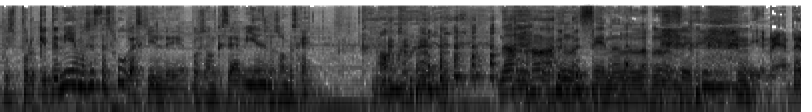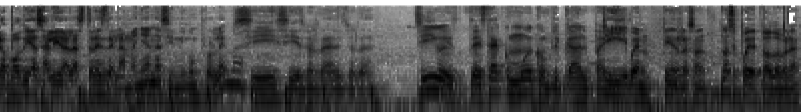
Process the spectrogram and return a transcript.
Pues porque teníamos estas fugas, Gil, de, pues aunque sea bien los hombres que. ¿No? No, no sé, no, no, no, no sé. pero podía salir a las 3 de la mañana sin ningún problema. Sí, sí, es verdad, es verdad. Sí, güey, está muy complicado el país. Sí, bueno, tienes razón. No se puede todo, ¿verdad?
